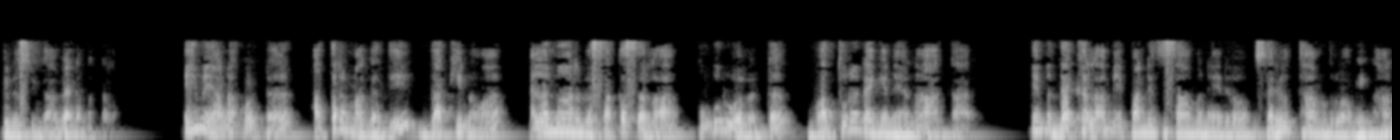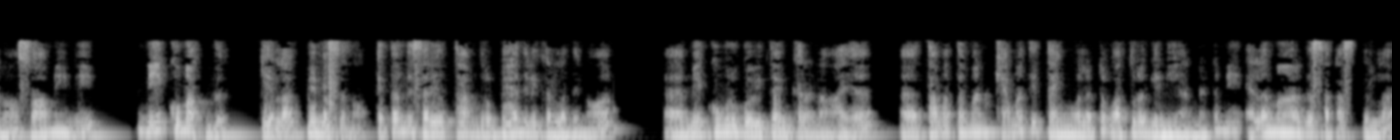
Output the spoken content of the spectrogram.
පිණුසිඟා වැඩම කළා. එහෙම යනකොට අතරමඟදී දකිනවා ඇලමාර්ග සකසලා කුඹුරු වලට වතුර රැගෙන යන ආකාරය. එහෙම දැකලා මේ පඬිත් සාමණේරයෝ සරියුත් හාමුදුරුවන්ගෙන් අහනවා ස්වාමීනි මේ කුමක්ද කියලා විමසනවා. එතෙන්දී සරියුත් හාමුදුරුවෝ පැහැදිලි කරලා දෙනවා මේ කුඹුරු ගොවිතැන් කරන අය තම තමන් කැමති තැන්වලට වතුර ගෙනියන්නට මේ ඇලමාර්ග සකස් කරලා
